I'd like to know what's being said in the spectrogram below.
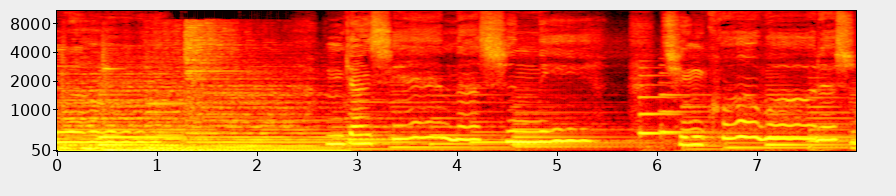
柔。感谢那是你牵过我的手，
